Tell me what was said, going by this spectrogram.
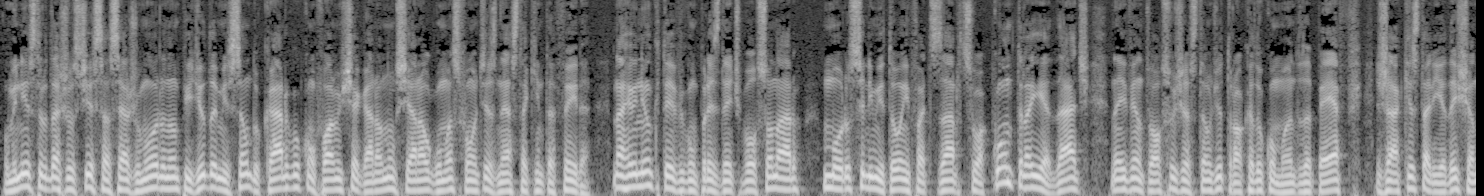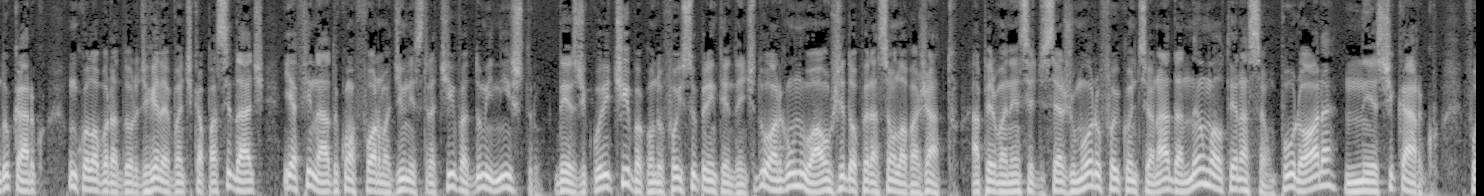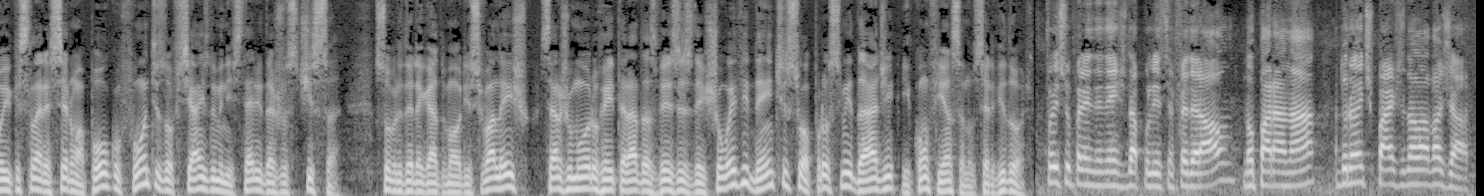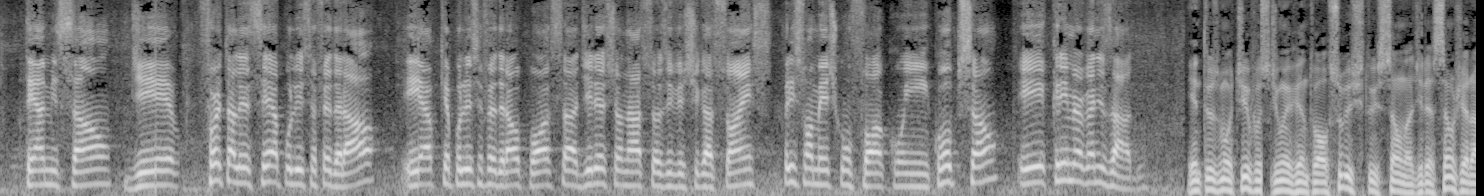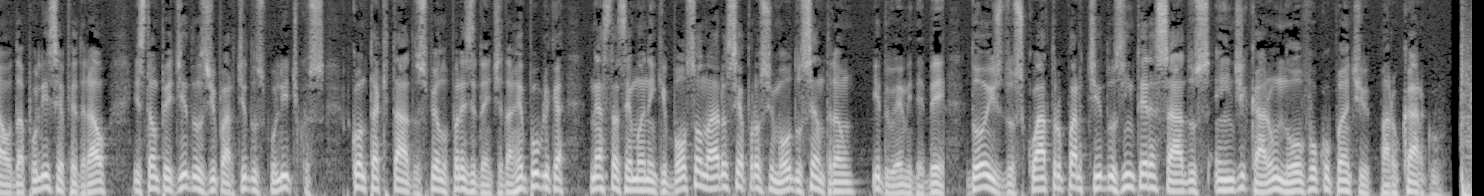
O ministro da Justiça, Sérgio Moro, não pediu demissão do cargo, conforme chegaram a anunciar algumas fontes nesta quinta-feira. Na reunião que teve com o presidente Bolsonaro, Moro se limitou a enfatizar sua contrariedade na eventual sugestão de troca do comando da PF, já que estaria deixando o cargo um colaborador de relevante capacidade e afinado com a forma administrativa do ministro, desde Curitiba, quando foi superintendente do órgão no auge da Operação Lava Jato. A permanência de Sérgio Moro foi condicionada a não alteração, por hora, neste cargo. Foi o que esclareceram há pouco fontes oficiais do Ministério da Justiça. Sobre o delegado Maurício Valeixo, Sérgio Moro reiteradas vezes deixou evidente sua proximidade e confiança no servidor. Foi superintendente da Polícia Federal no Paraná durante parte da Lava Jato. Tem a missão de fortalecer a Polícia Federal e é que a Polícia Federal possa direcionar suas investigações, principalmente com foco em corrupção e crime organizado. Entre os motivos de uma eventual substituição na direção-geral da Polícia Federal estão pedidos de partidos políticos contactados pelo presidente da República nesta semana em que Bolsonaro se aproximou do Centrão e do MDB, dois dos quatro partidos interessados em indicar um novo ocupante para o cargo.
